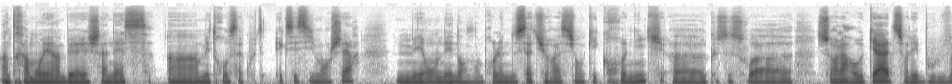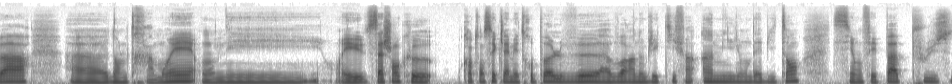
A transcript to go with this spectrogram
un tramway, un BHNS, un métro, ça coûte excessivement cher, mais on est dans un problème de saturation qui est chronique, euh, que ce soit euh, sur la rocade, sur les boulevards, euh, dans le tramway. On est, et sachant que quand on sait que la métropole veut avoir un objectif à 1 million d'habitants, si on ne fait pas plus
